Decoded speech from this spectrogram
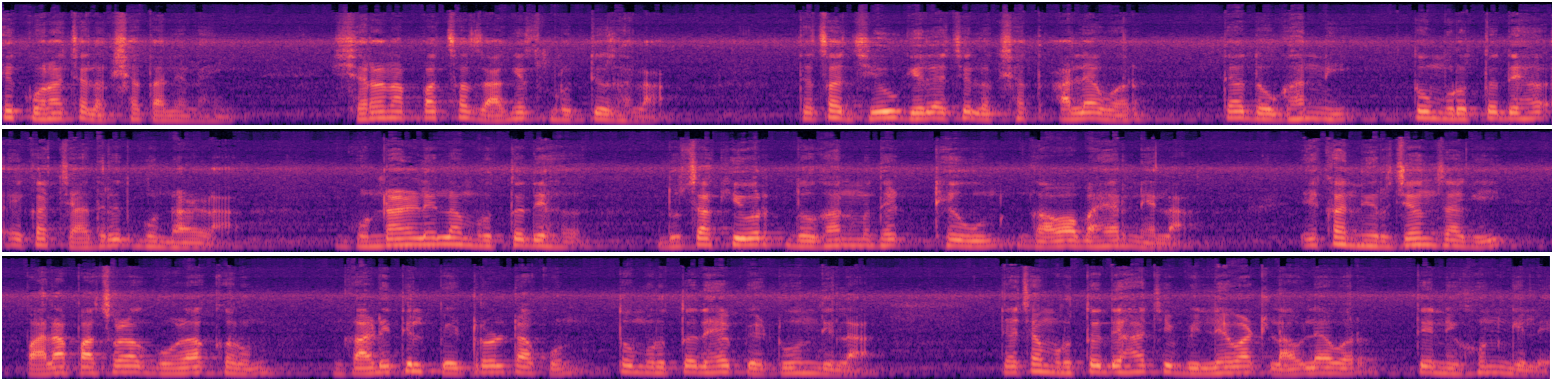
हे कोणाच्या लक्षात आले नाही. शरणप्पाचा जागीच मृत्यू झाला. त्याचा जीव गेल्याचे लक्षात आल्यावर त्या दोघांनी तो मृतदेह एका चादरीत गुंडाळला. गुंडाळलेला मृतदेह दुचाकीवर दोघांमध्ये ठेवून गावाबाहेर नेला. एका निर्जन जागी पालापाचोळा गोळा करून गाडीतील पेट्रोल टाकून तो मृतदेह पेटवून दिला. त्याच्या मृतदेहाची विल्हेवाट लावल्यावर ते निघून गेले.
